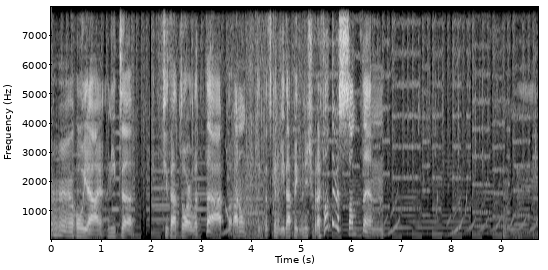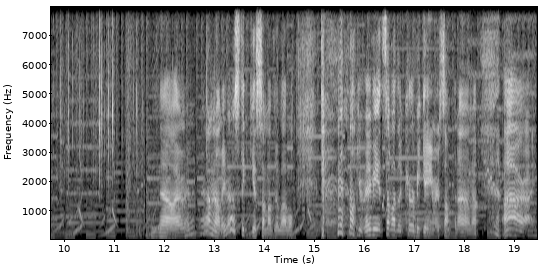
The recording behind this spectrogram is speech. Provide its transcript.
uh, oh yeah, I, need to to that door with that, but I don't think that's going to be that big of an issue. But I thought there was something... Hmm. No, I, I don't know, maybe I was thinking of some other level. like maybe it's some other Kirby game or something, I don't know. Alright.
